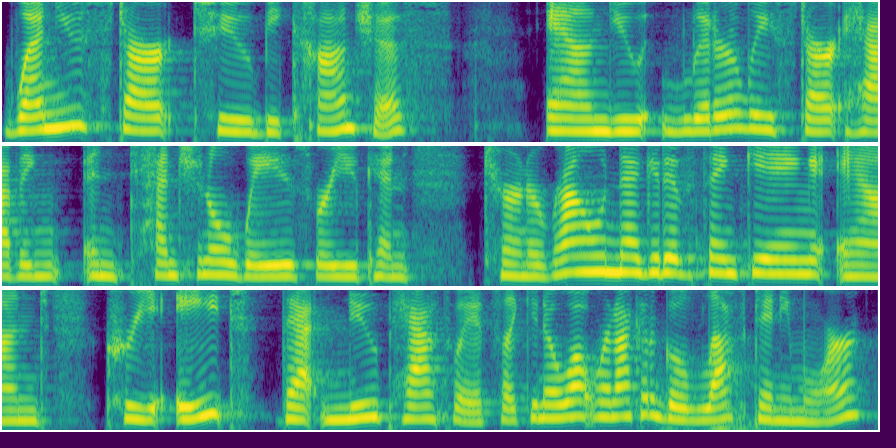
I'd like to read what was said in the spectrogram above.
when you start to be conscious and you literally start having intentional ways where you can turn around negative thinking and create that new pathway, it's like, you know what, we're not going to go left anymore.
